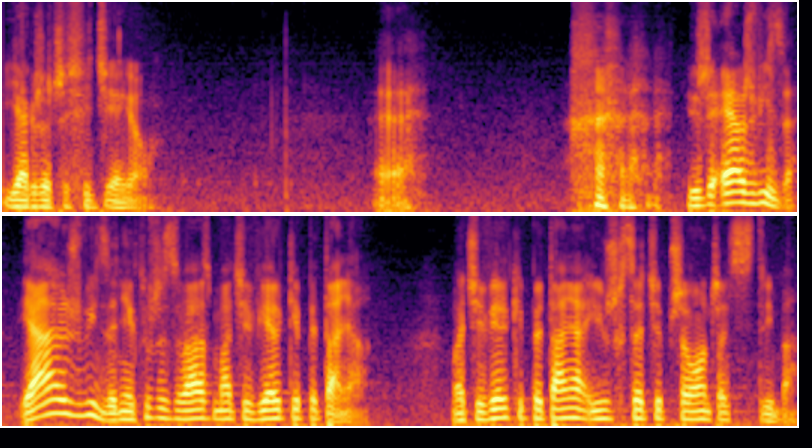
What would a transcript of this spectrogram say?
jak rzeczy się dzieją. E. już, ja już widzę, ja już widzę. Niektórzy z Was macie wielkie pytania. Macie wielkie pytania i już chcecie przełączać streama.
